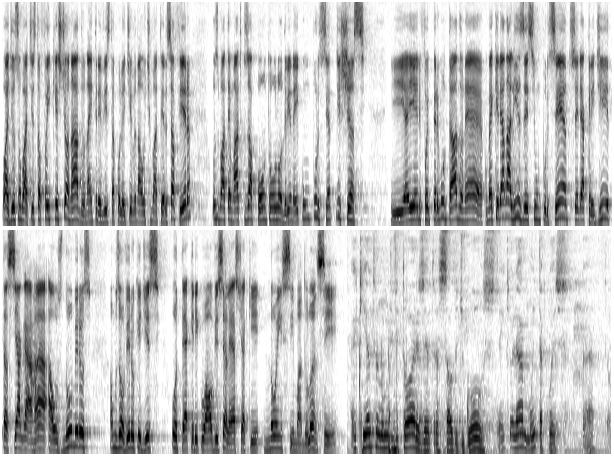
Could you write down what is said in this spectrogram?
O Adilson Batista foi questionado na entrevista coletiva na última terça-feira. Os matemáticos apontam o Londrina aí com 1% de chance. E aí ele foi perguntado, né, como é que ele analisa esse 1%, se ele acredita, se agarrar aos números. Vamos ouvir o que disse o técnico Alves Celeste aqui no Em Cima do Lance é que entra o número de vitórias, entra saldo de gols, tem que olhar muita coisa. Né? Então,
